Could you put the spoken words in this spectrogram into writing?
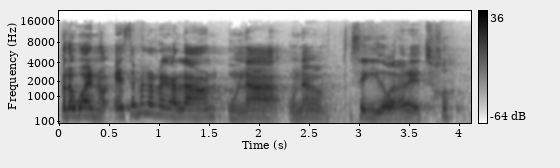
Pero bueno, este me lo regalaron una, una seguidora, de hecho.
